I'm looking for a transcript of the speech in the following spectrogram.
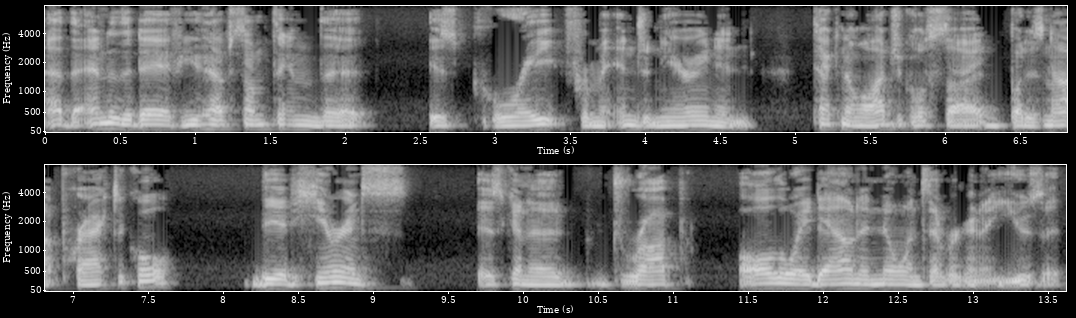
at the end of the day, if you have something that is great from an engineering and technological side, but is not practical, the adherence is going to drop all the way down and no one's ever going to use it.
